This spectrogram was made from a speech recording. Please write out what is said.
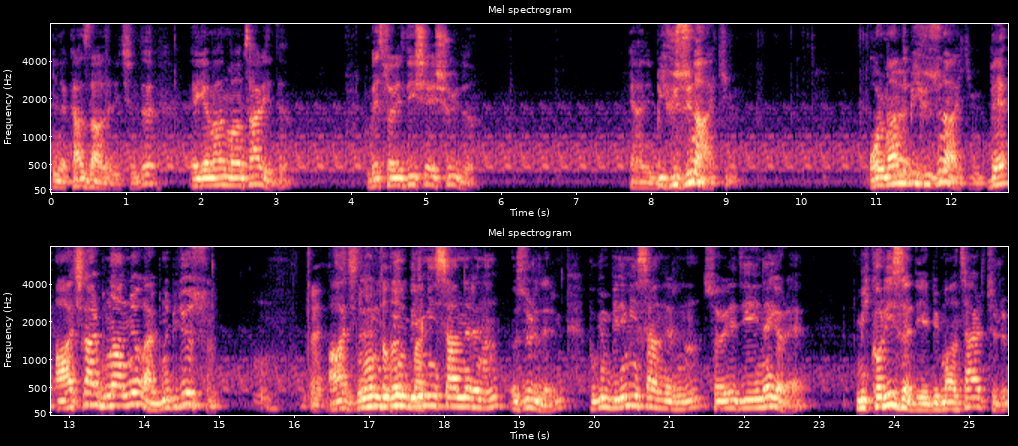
yine Kaz Dağları içinde Egemen mantar yedi. Ve söylediği şey şuydu. Yani bir hüzün hakim. Ormanda bir hüzün hakim. Ve ağaçlar bunu anlıyorlar. Bunu biliyorsun. Evet. Ağaçların Bu noktada bugün bilim bak- insanlarının, özür dilerim, bugün bilim insanlarının söylediğine göre mikoriza diye bir mantar türü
